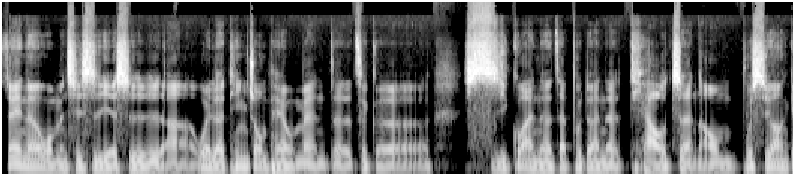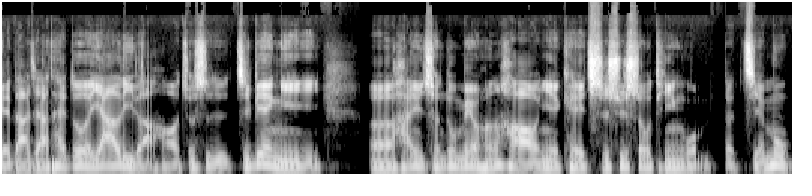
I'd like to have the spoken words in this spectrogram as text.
所以呢，我们其实也是呃，为了听众朋友们的这个习惯呢，在不断的调整啊。我们不希望给大家太多的压力了哈。就是即便你呃韩语程度没有很好，你也可以持续收听我们的节目。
